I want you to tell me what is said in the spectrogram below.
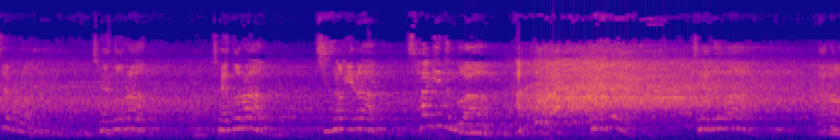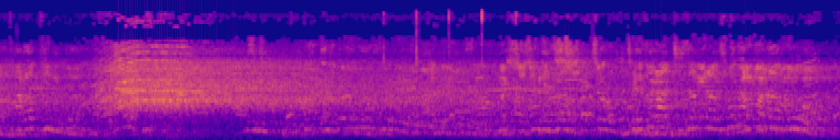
컨셉으로 제노랑 제노랑 지성이랑 사귀는 거야. 근데 제노가 나랑 바람피는 거야. 그래서 제노랑 지성이랑 손 한번 하고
